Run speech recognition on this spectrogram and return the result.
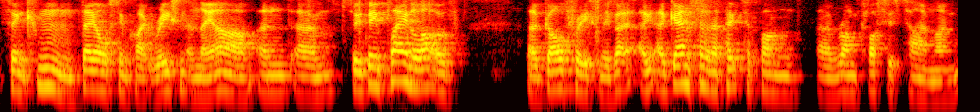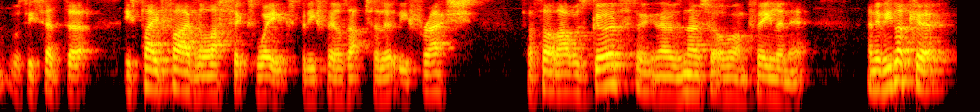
think, hmm, they all seem quite recent, and they are. And um, so he's been playing a lot of uh, golf recently. But again, something I picked up on uh, Ron Kloss's timeline was he said that he's played five of the last six weeks, but he feels absolutely fresh. So I thought that was good. So you know, there's no sort of I'm feeling it. And if you look at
